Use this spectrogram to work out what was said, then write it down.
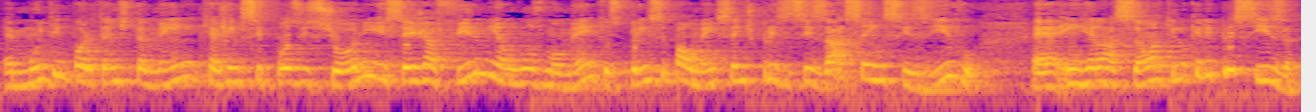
é muito importante também que a gente se posicione e seja firme em alguns momentos, principalmente se a gente precisar ser incisivo é, em relação àquilo que ele precisa.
